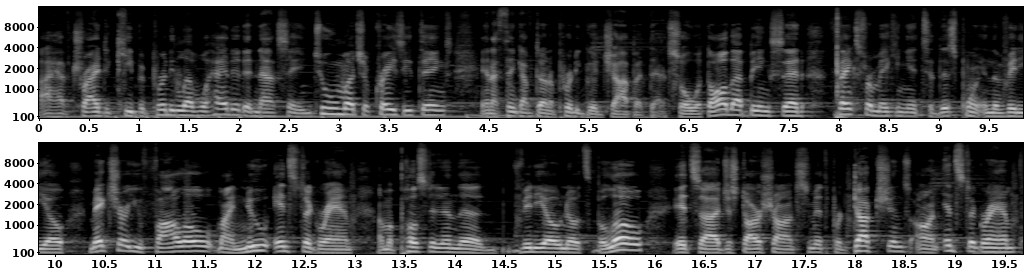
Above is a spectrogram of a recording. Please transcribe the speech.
I have tried to keep it pretty level headed and not saying too much of crazy things, and I think I've done a pretty good job at that. So, with all that being said, thanks for making it to this point in the video. Make sure you follow my new Instagram. I'm gonna post it in the video notes below. It's uh, just Darshaun Smith Productions on Instagram.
